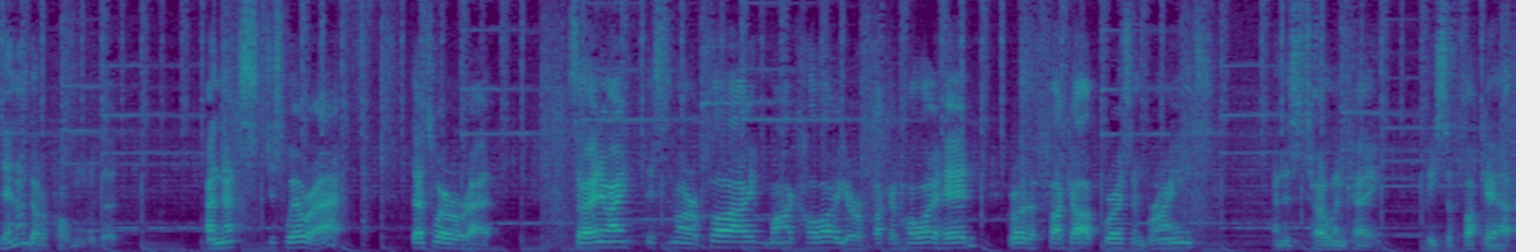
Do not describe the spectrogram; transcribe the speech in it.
then I got a problem with it. And that's just where we're at. That's where we're at. So anyway, this is my reply. Mike Hollow, you're a fucking hollow head. Grow the fuck up, grow some brains. And this is Total MK. Peace the fuck out.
